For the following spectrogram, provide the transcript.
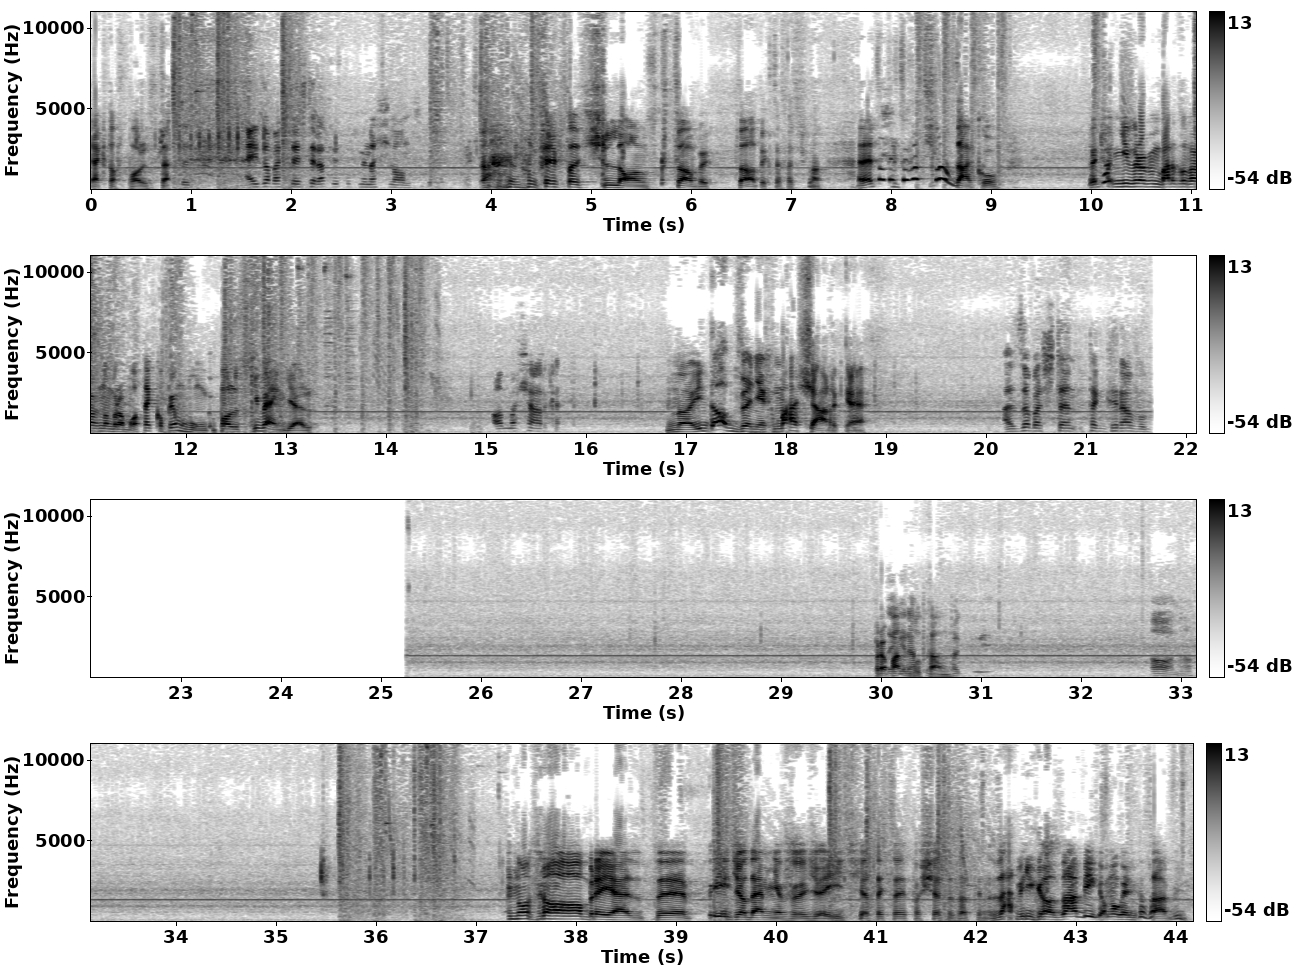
Jak to w Polsce. To jest... Ej, zobacz, to jest teraz jesteśmy na Śląsku. No przecież to jest Śląsk, co wy, co ty chcesz od Śląsk? Ale co ty chcesz od Ślązaków? Wiesz, oni robią bardzo ważną robotę, kopią wung- polski węgiel. On ma siarkę. No i dobrze, niech ma siarkę. Ale zobacz, ten, ta gra w ogóle. Propan butan. propaguje. O, no. No dobry jest, idź ode mnie Żyzie, idź, ja tutaj sobie posiedzę za tym. Zabij go, zabij go, mogę go zabić.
